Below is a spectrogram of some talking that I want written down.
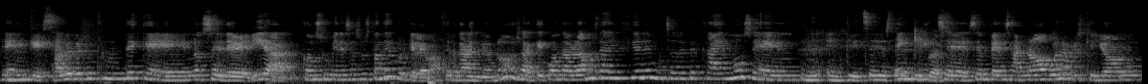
en que sabe perfectamente que no se debería consumir esa sustancia porque le va a hacer daño, ¿no? O sea, que cuando hablamos de adicciones muchas veces caemos en, En, en clichés en clichés, en pensar, no, bueno, pero es que yo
